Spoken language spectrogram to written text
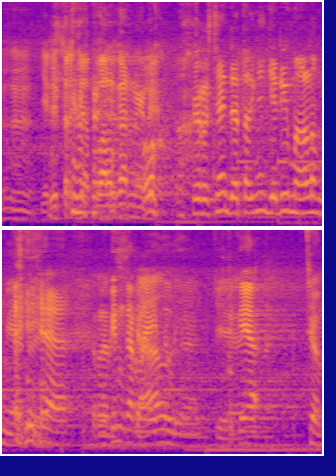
Mm, jadi terjadwalkan gitu. Oh, ya. virusnya datangnya jadi malam ya. Iya, mungkin karena itu sekali. kan. Jadi Iya. kayak jam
